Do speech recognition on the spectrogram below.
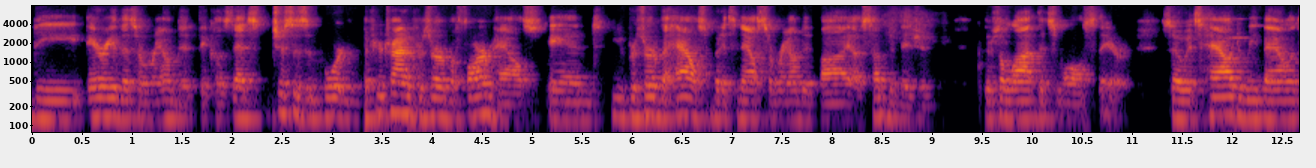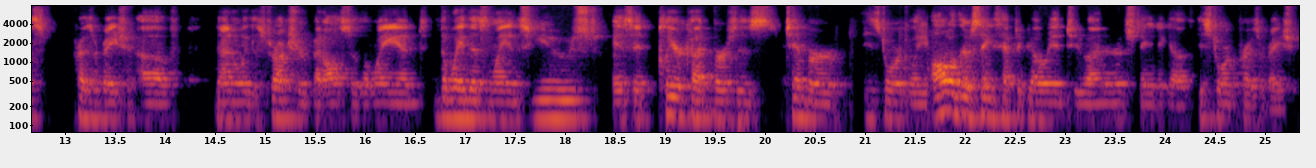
the area that's around it because that's just as important. If you're trying to preserve a farmhouse and you preserve the house, but it's now surrounded by a subdivision, there's a lot that's lost there. So it's how do we balance preservation of not only the structure, but also the land, the way this land's used. Is it clear cut versus timber historically? All of those things have to go into an understanding of historic preservation.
